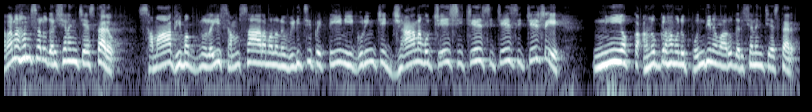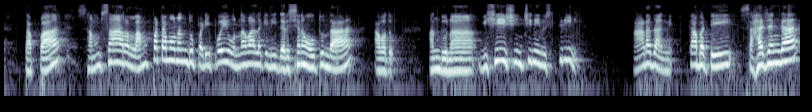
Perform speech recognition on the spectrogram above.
పరమహంసలు దర్శనం చేస్తారు. సమాధిమగ్నులై సంసారములను విడిచిపెట్టి నీ గురించి ధ్యానము చేసి చేసి చేసి చేసి నీ యొక్క అనుగ్రహమును పొందిన వారు దర్శనం చేస్తారు. తప్ప సంసార లంపటమునందు పడిపోయి ఉన్న వాళ్ళకి నీ దర్శనం అవుతుందా? అవదు. అందున విశేషించి నేను స్త్రీని ఆడదాన్ని. కాబట్టి సహజంగా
